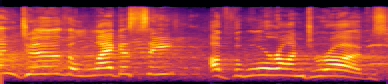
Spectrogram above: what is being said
undo the legacy of the war on drugs.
